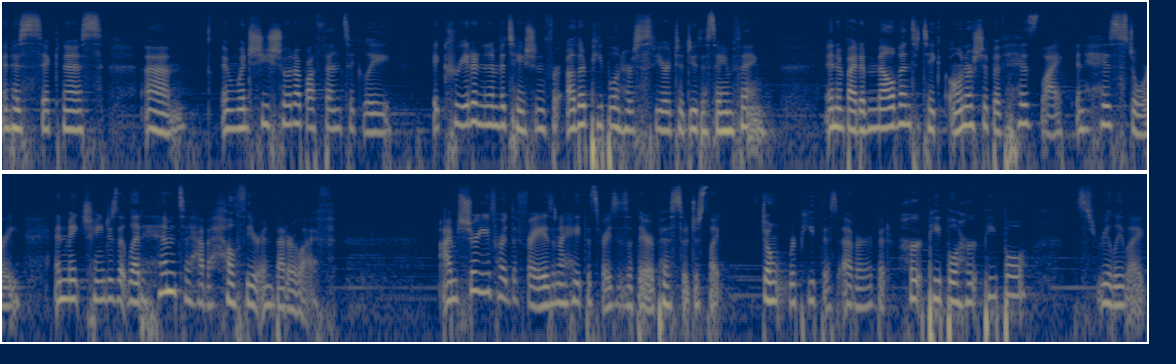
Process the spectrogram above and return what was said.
and his sickness, um, and when she showed up authentically, it created an invitation for other people in her sphere to do the same thing. And invited Melvin to take ownership of his life and his story and make changes that led him to have a healthier and better life. I'm sure you've heard the phrase, and I hate this phrase as a therapist, so just like don't repeat this ever, but hurt people hurt people. It's really like,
